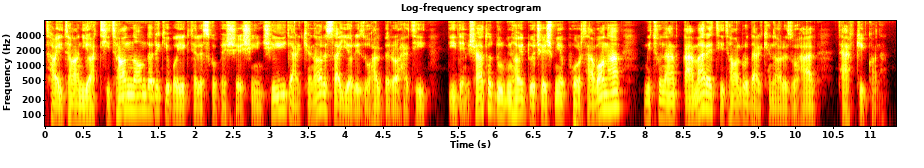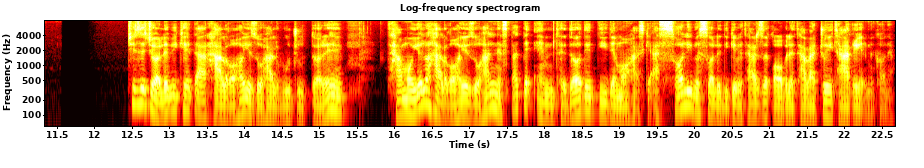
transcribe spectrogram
تایتان یا تیتان نام داره که با یک تلسکوپ 6 اینچی در کنار سیاره زحل به راحتی دیده میشه. حتی دوربین های دوچشمی پرتوان هم می‌تونن قمر تیتان رو در کنار زحل تفکیک کنن. چیز جالبی که در حلقه های زحل وجود داره تمایل حلقه های زحل نسبت به امتداد دید ما هست که از سالی به سال دیگه به طرز قابل توجهی تغییر می‌کنه.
